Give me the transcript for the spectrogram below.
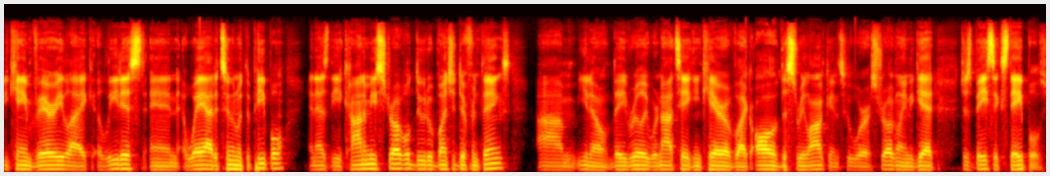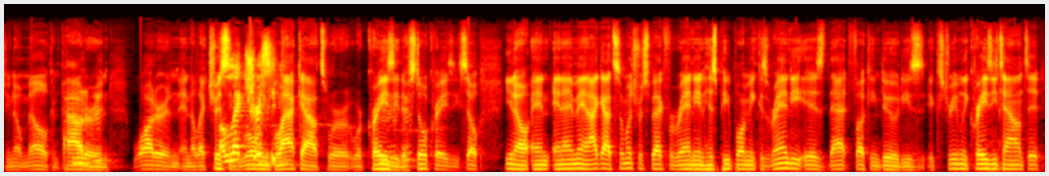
became very like elitist and way out of tune with the people. And as the economy struggled due to a bunch of different things, um, you know, they really were not taking care of like all of the Sri Lankans who were struggling to get just basic staples, you know, milk and powder and water and, and electricity. Electricity. Rolling blackouts were, were crazy. They're still crazy. So, you know, and, and I, man, I got so much respect for Randy and his people. I mean, because Randy is that fucking dude. He's extremely crazy talented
